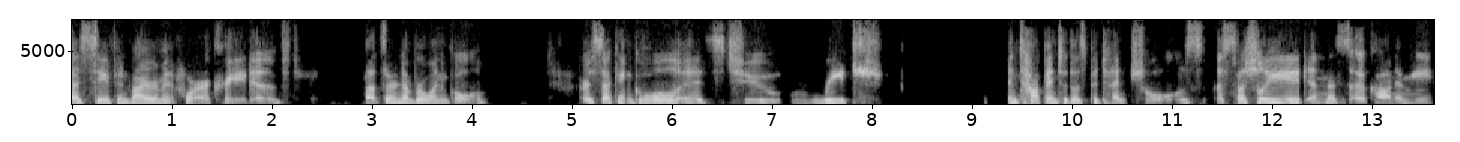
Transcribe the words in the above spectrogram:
a safe environment for our creatives. That's our number one goal. Our second goal is to reach and tap into those potentials, especially in this economy.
